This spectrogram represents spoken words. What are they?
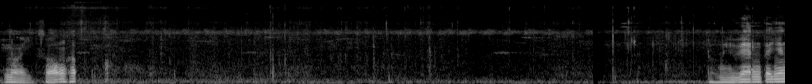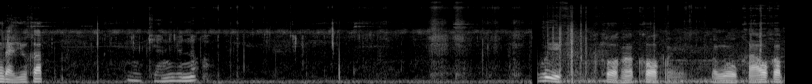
ากหน่อยอีกสองครับ ตรงนี้แวงแต่ยังได้อยู่ครับยังแข็งอยู่เนาะอุ้ยข้อหาข้อหอยละโงกขาวครับ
